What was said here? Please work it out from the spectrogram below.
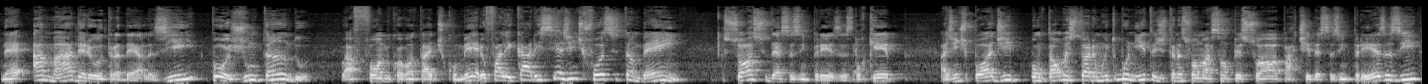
né? A Mader é outra delas. E, pô, juntando a fome com a vontade de comer, eu falei, cara, e se a gente fosse também sócio dessas empresas? Porque a gente pode contar uma história muito bonita de transformação pessoal a partir dessas empresas e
